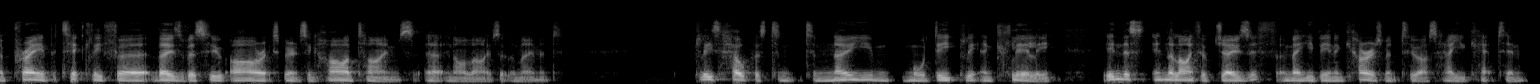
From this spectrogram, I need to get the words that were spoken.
I pray particularly for those of us who are experiencing hard times uh, in our lives at the moment please help us to, to know you more deeply and clearly in this in the life of Joseph, and may he be an encouragement to us how you kept him.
